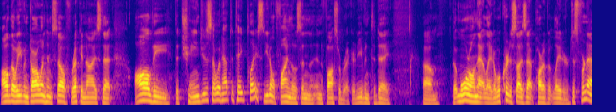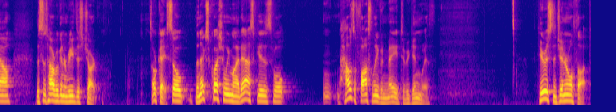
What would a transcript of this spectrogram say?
although even Darwin himself recognized that all the, the changes that would have to take place, you don't find those in the, in the fossil record, even today. Um, but more on that later. We'll criticize that part of it later. Just for now, this is how we're going to read this chart. Okay, so the next question we might ask is, well, how's a fossil even made to begin with? Here is the general thought.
